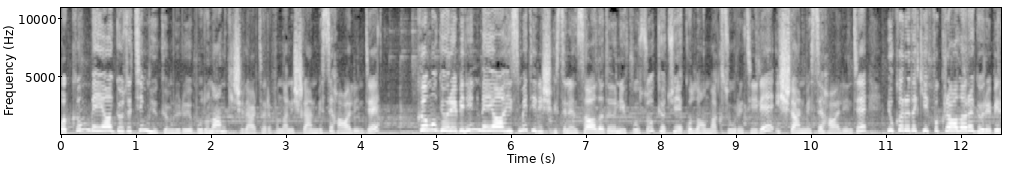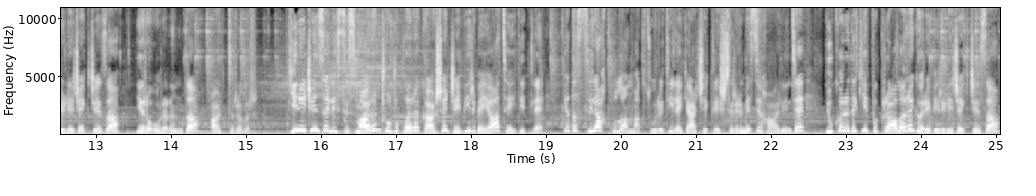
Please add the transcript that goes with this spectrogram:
bakım veya gözetim yükümlülüğü bulunan kişiler tarafından işlenmesi halinde Kamu görevinin veya hizmet ilişkisinin sağladığı nüfusu kötüye kullanmak suretiyle işlenmesi halinde yukarıdaki fıkralara göre verilecek ceza yarı oranında arttırılır. Yine cinsel istismarın çocuklara karşı cebir veya tehditle ya da silah kullanmak suretiyle gerçekleştirilmesi halinde yukarıdaki fıkralara göre verilecek ceza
